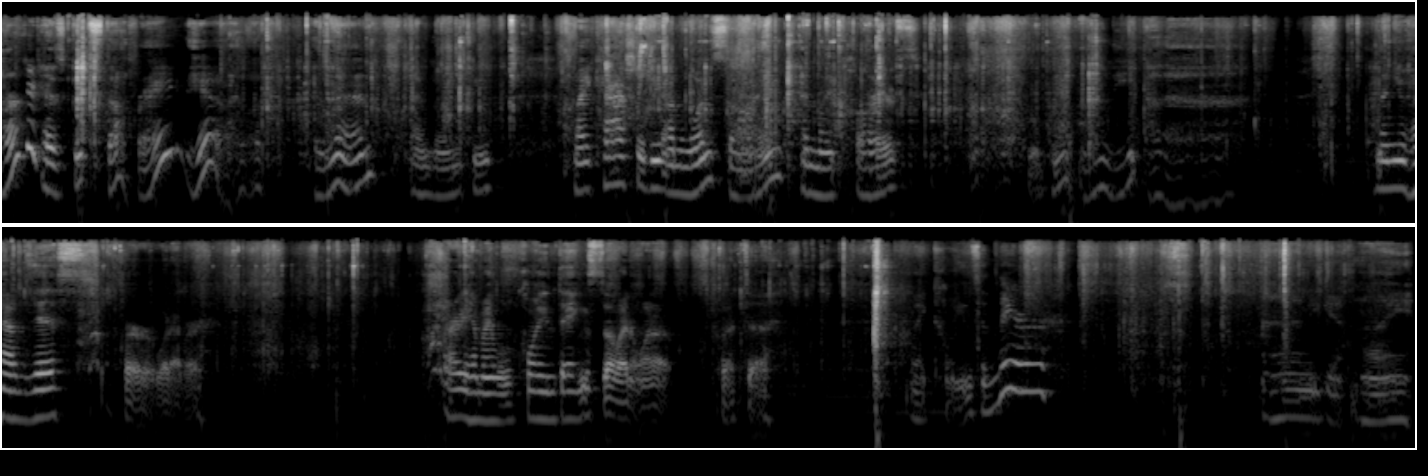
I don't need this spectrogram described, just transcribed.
Target has good stuff, right? Yeah. And then I'm going to, my cash will be on one side and my cards will be on the other. And then you have this for whatever. I already have my little coin thing, so I don't want to put uh, my coins in there. And you get my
